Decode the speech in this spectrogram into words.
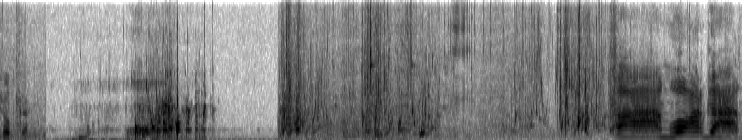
четко. А, Морган!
